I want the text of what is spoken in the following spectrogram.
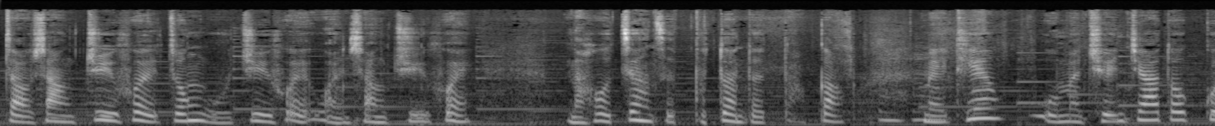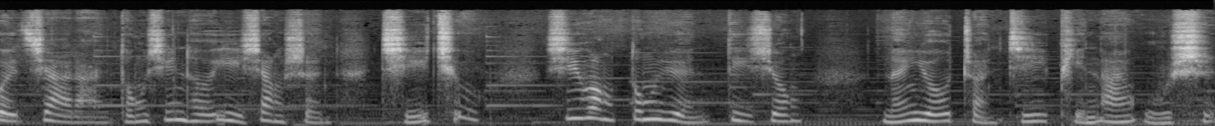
早上聚会，中午聚会，晚上聚会，然后这样子不断的祷告。每天我们全家都跪下来，同心合意向神祈求。希望东远弟兄能有转机，平安无事。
